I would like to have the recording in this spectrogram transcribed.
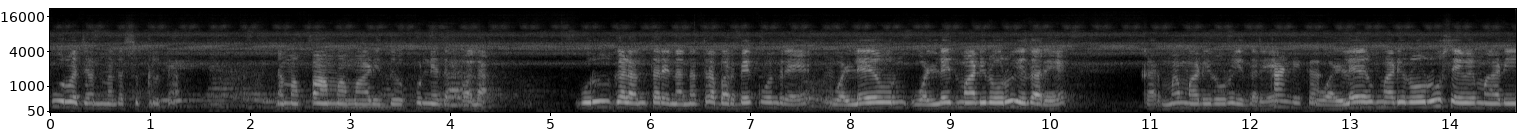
ಪೂರ್ವ ಜನ್ಮದ ಸುಕೃತ. ನಮ್ಮ ಅಪ್ಪ ಅಮ್ಮ ಮಾಡಿದ್ದು ಪುಣ್ಯದ ಫಲ. ಗುರುಗಳಂತಾರೆ ನನ್ನ ಹತ್ರ ಬರಬೇಕು ಅಂದರೆ ಒಳ್ಳೆಯವ್ರು ಒಳ್ಳೇದು ಮಾಡಿರೋರು ಇದ್ದಾರೆ ಕರ್ಮ ಮಾಡಿರೋರು ಇದ್ದಾರೆ ಒಳ್ಳೆ ಮಾಡಿರೋರು ಸೇವೆ ಮಾಡಿ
